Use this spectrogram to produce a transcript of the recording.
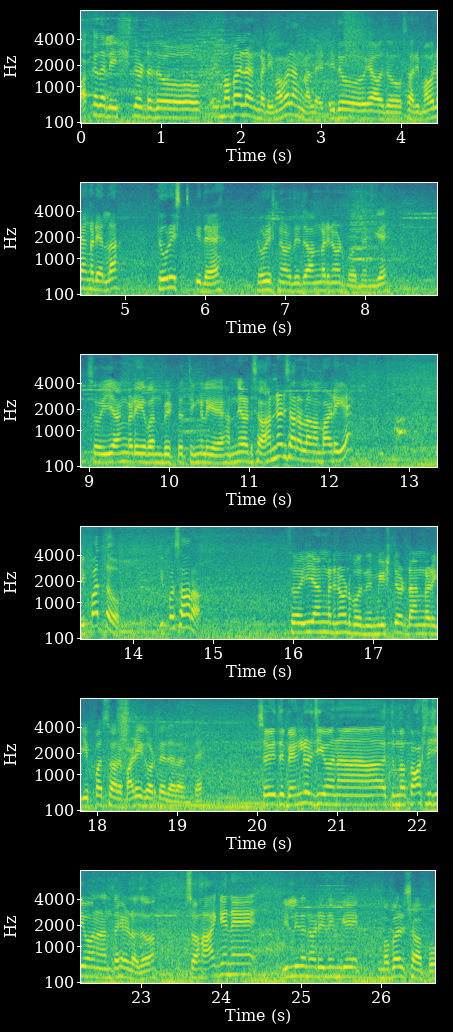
ಪಕ್ಕದಲ್ಲಿ ಇಷ್ಟು ದೊಡ್ಡದು ಮೊಬೈಲ್ ಅಂಗಡಿ ಮೊಬೈಲ್ ಅಂಗಡಿ ಇದು ಯಾವುದು ಸಾರಿ ಮೊಬೈಲ್ ಅಂಗಡಿ ಅಲ್ಲ ಟೂರಿಸ್ಟ್ ಇದೆ. ಟೂರಿಸ್ಟ್ನವ್ರದ್ದು ಇದು ಅಂಗಡಿ ನೋಡ್ಬೋದು ನಿಮಗೆ. ಸೊ ಈ ಅಂಗಡಿಗೆ ಬಂದುಬಿಟ್ಟು ತಿಂಗಳಿಗೆ ಹನ್ನೆರಡು ಸಾವಿರ ಹನ್ನೆರಡು ಸಾವಿರ ಅಲ್ಲ ನಮ್ಮ ಬಾಡಿಗೆ? ಇಪ್ಪತ್ತು ಇಪ್ಪತ್ತು ಸಾವಿರ. ಸೊ ಈ ಅಂಗಡಿ ನೋಡ್ಬೋದು ನಿಮ್ಗೆ, ಇಷ್ಟು ದೊಡ್ಡ ಅಂಗಡಿಗೆ ಇಪ್ಪತ್ತು ಸಾವಿರ ಬಾಡಿಗೆ ಕೊಡ್ತಾ ಇದ್ದಾರಂತೆ. ಸೊ ಇದು ಬೆಂಗಳೂರು ಜೀವನ, ತುಂಬ ಕಾಸ್ಟ್ಲಿ ಜೀವನ ಅಂತ ಹೇಳೋದು. ಸೊ ಹಾಗೆಯೇ ಇಲ್ಲಿದೆ ನೋಡಿ ನಿಮಗೆ ಮೊಬೈಲ್ ಶಾಪು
